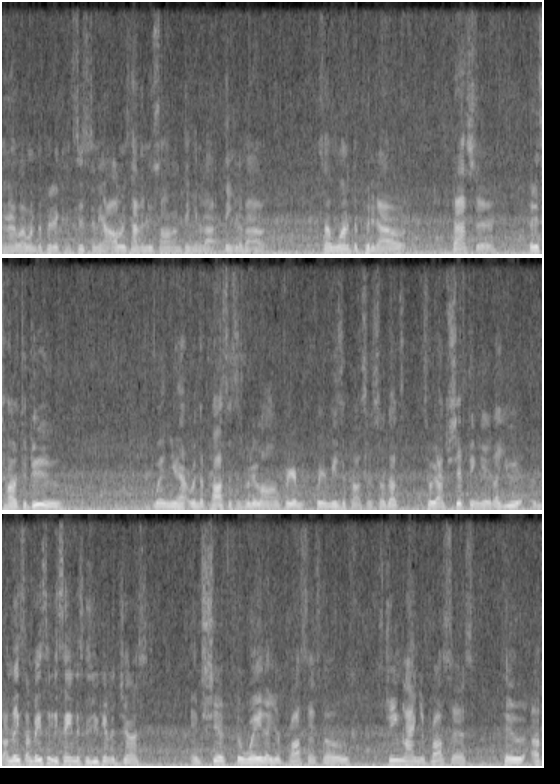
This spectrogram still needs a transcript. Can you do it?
you know. I wanted to put it consistently. I always have a new song I'm thinking about, thinking about. So I wanted to put it out faster, but it's hard to do when you have when the process is really long for your for your music process. So that's so I'm shifting it. Like you, I'm basically saying this because you can adjust and shift the way that your process goes, streamline your process to up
